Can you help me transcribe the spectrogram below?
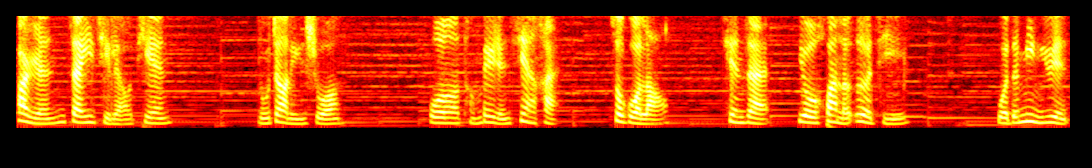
二人在一起聊天，卢照邻说：“我曾被人陷害，坐过牢，现在又患了恶疾，我的命运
